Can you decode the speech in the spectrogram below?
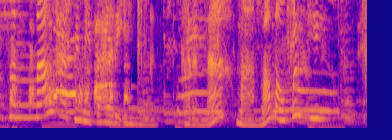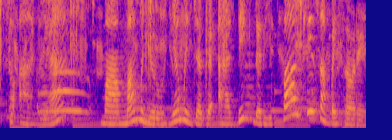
Senang hati Mita hari ini karena Mama mau pergi. Soalnya Mama menyuruhnya menjaga adik dari pagi sampai sore.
